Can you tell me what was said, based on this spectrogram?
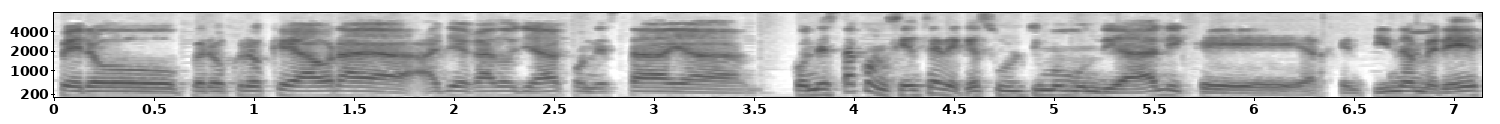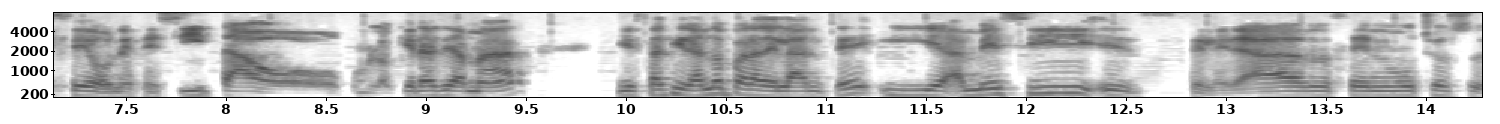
Pero, pero creo que ahora ha llegado ya con esta, con esta conciencia de que es su último mundial y que Argentina merece o necesita o como lo quieras llamar, y está tirando para adelante. Y a Messi se le dan muchos eh,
